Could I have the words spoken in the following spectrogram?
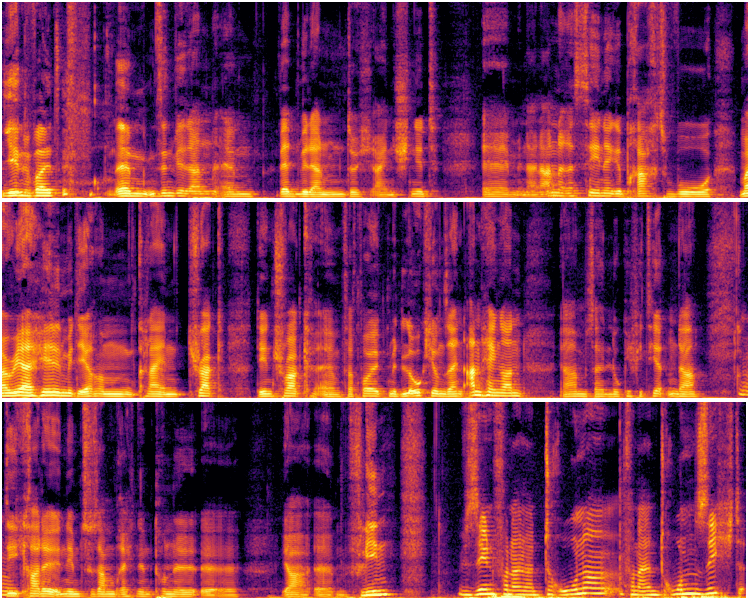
jedenfalls ähm, sind wir dann, ähm, werden wir dann durch einen Schnitt ähm, in eine andere Szene gebracht, wo Maria Hill mit ihrem kleinen Truck den Truck ähm, verfolgt mit Loki und seinen Anhängern, ja, mit seinen Lokifizierten da, die gerade in dem zusammenbrechenden Tunnel, äh, ja, ähm, fliehen. Wir sehen von einer Drohne, von einer Drohnensicht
